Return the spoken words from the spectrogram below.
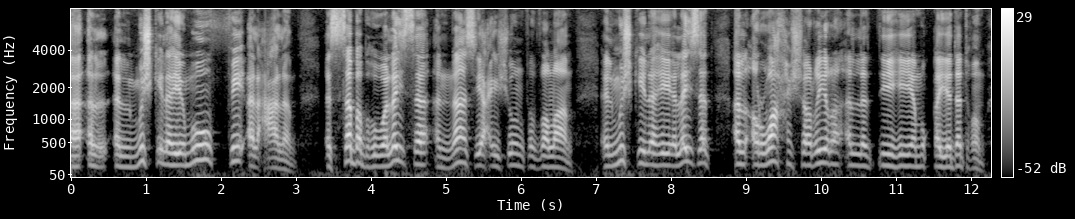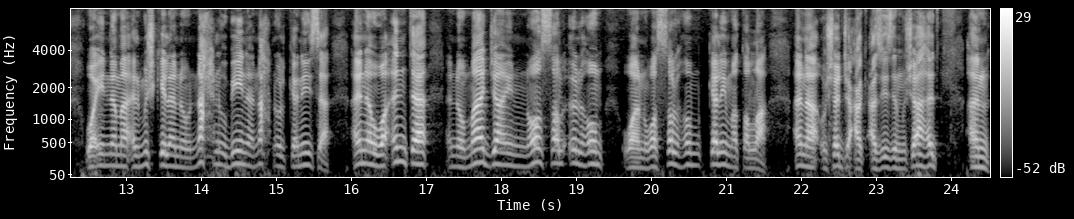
المشكلة هي مو في العالم. السبب هو ليس الناس يعيشون في الظلام. المشكلة هي ليست الأرواح الشريرة التي هي مقيدتهم وإنما المشكلة أنه نحن بينا نحن الكنيسة أنا وأنت أنه ما جاي نوصل لهم ونوصلهم كلمة الله. أنا أشجعك عزيزي المشاهد أن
